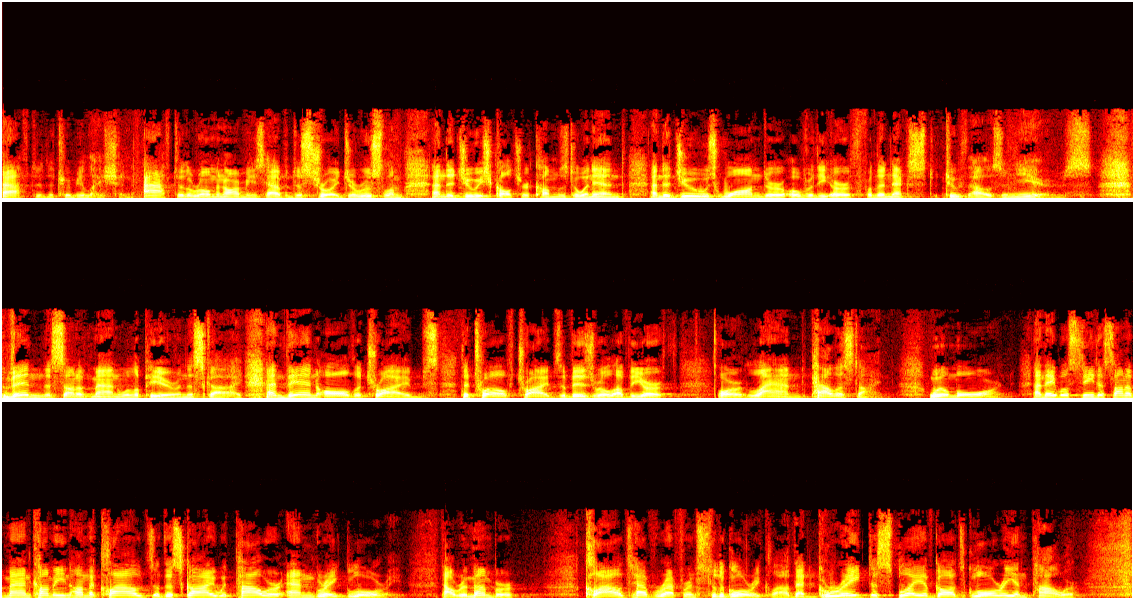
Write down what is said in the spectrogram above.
After the tribulation, after the Roman armies have destroyed Jerusalem and the Jewish culture comes to an end, and the Jews wander over the earth for the next 2,000 years. Then the Son of Man will appear in the sky, and then all the tribes, the 12 tribes of Israel of the earth, or land, Palestine, will mourn. And they will see the Son of Man coming on the clouds of the sky with power and great glory. Now remember, Clouds have reference to the glory cloud, that great display of God's glory and power.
